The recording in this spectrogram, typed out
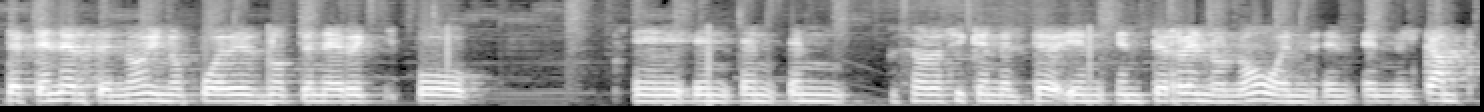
detenerte, ¿no? Y no puedes no tener equipo eh, en, pues ahora sí que en el en, en, terreno, ¿no? O en, el campo,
